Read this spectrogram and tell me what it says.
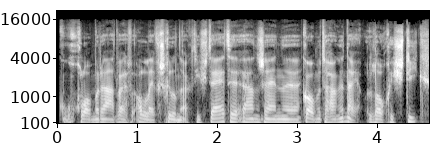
conglomeraat waar allerlei verschillende activiteiten aan zijn uh, komen te hangen. Nou ja, logistiek,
